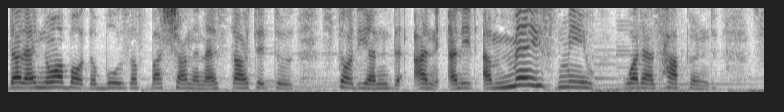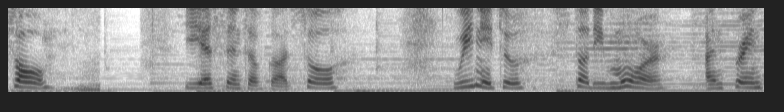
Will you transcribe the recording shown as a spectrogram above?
that I know about the bulls of Bashan, and I started to study, and and and it amazed me what has happened. So, yes, sense of God. So we need to study more and pray in,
